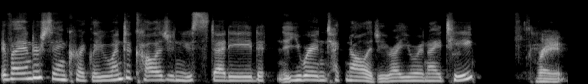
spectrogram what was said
if I understand correctly, you went to college and you studied. You were in technology, right? You were in IT. Right.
